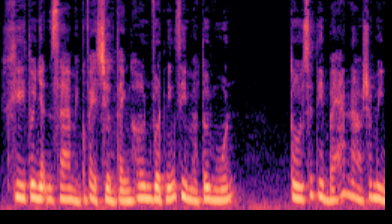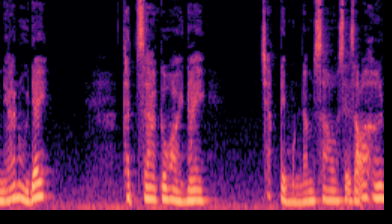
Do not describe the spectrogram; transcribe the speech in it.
khi tôi nhận ra mình có vẻ trưởng thành hơn vượt những gì mà tôi muốn, tôi sẽ tìm bài hát nào cho mình để an ủi đây? Thật ra câu hỏi này chắc để một năm sau sẽ rõ hơn.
